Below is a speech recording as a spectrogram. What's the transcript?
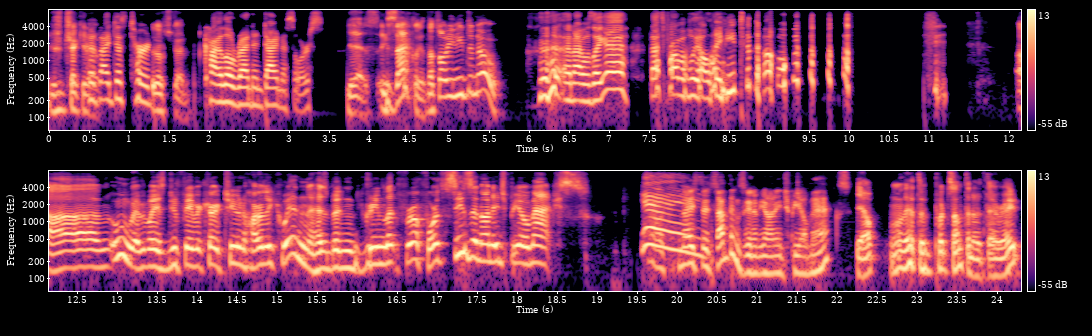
you should check it because out. I just heard It looks good. Kylo Ren and dinosaurs, Yes, exactly. That's all you need to know. and I was like, eh, that's probably all I need to know. Um, ooh, everybody's new favorite cartoon, Harley Quinn, has been greenlit for a fourth season on HBO Max. Yay! Well, nice that something's going to be on HBO Max. Yep. Well, they have to put something out there, right?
